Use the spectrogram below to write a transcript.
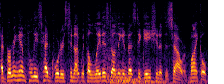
at Birmingham Police Headquarters tonight with the latest on the investigation at this hour. Michael.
